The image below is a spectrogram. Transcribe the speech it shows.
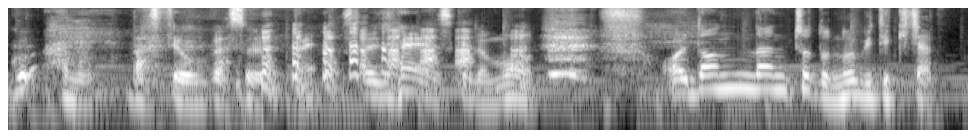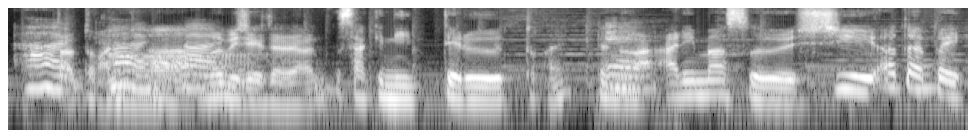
ごあのバス停を動かすってね。それじゃないですけども。あれだんだんちょっと伸びてきちゃっはいたとかね、はいはい伸びてきた。ら先に行ってるとかね。っていうのがありますし、あとやっぱり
